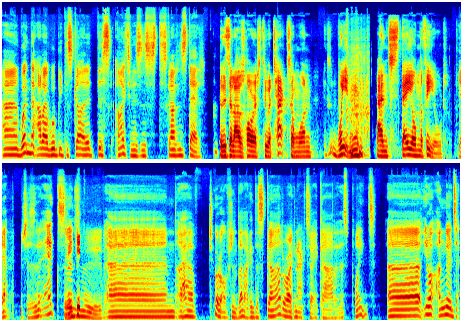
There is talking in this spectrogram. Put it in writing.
And when the ally will be discarded, this item is discarded instead. So this allows Horace to attack someone, win, and stay on the field. Yep, which is an excellent move. And I have two other options left. I can discard or I can activate a card at this point. Uh, you know what? I'm going to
